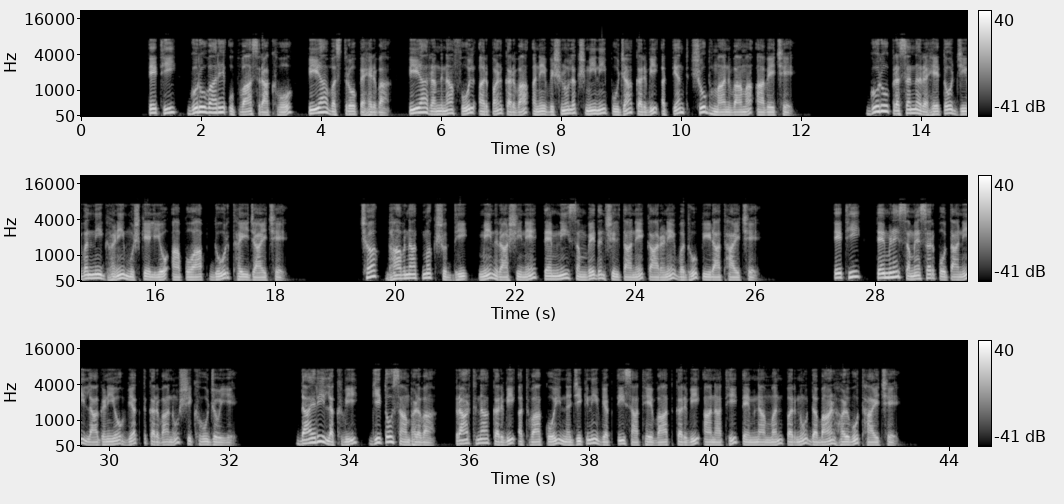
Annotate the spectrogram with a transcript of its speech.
તેથી, ગુરુવારે ઉપવાસ રાખવો, પીળા વસ્ત્રો પહેરવા, પીળા રંગના ફૂલ અર્પણ કરવા અને વિષ્ણુલક્ષ્મીની પૂજા કરવી અત્યંત શુભ માનવામાં આવે છે. ગુરુ પ્રસન્ન રહે તો જીવનની ઘણી મુશ્કેલીઓ આપોઆપ દૂર થઈ જાય છે. છ, ભાવનાત્મક શુદ્ધિ, મીન રાશિને તેમની સંવેદનશીલતાને કારણે વધુ પીડા થાય છે. તેથી, તેમણે સમયસર પોતાની લાગણીઓ વ્યક્ત કરવાનું શીખવું જોઈએ. ડાયરી લખવી, ગીતો સાંભળવા પ્રાર્થના કરવી અથવા કોઈ નજીકની વ્યક્તિ સાથે વાત કરવી આનાથી તેમના મન પરનું દબાણ હળવું થાય છે.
